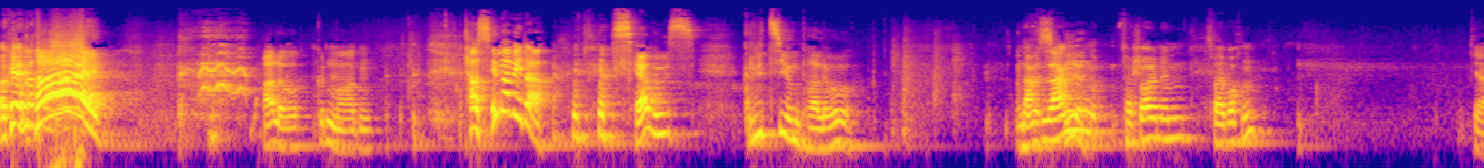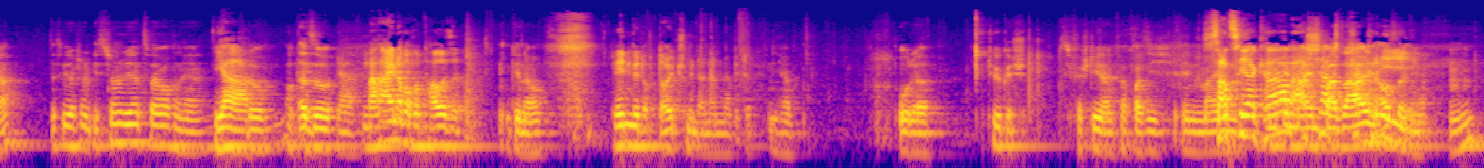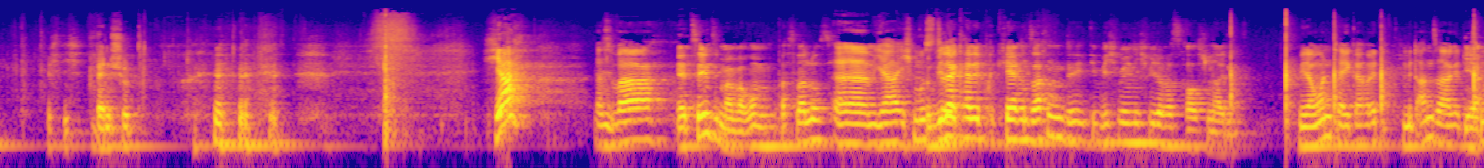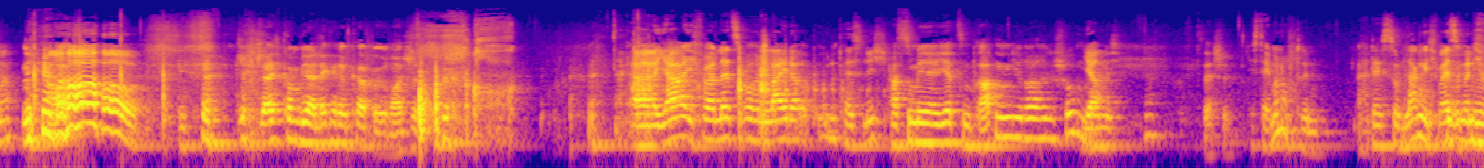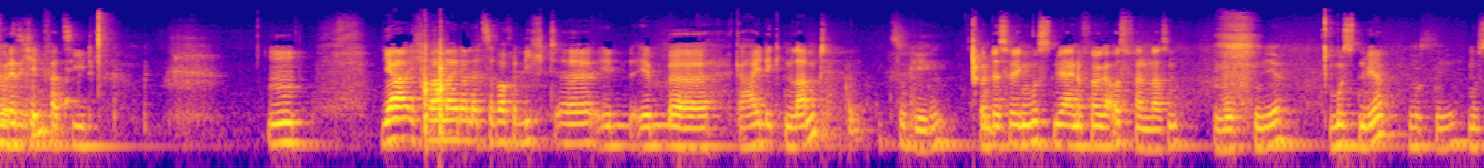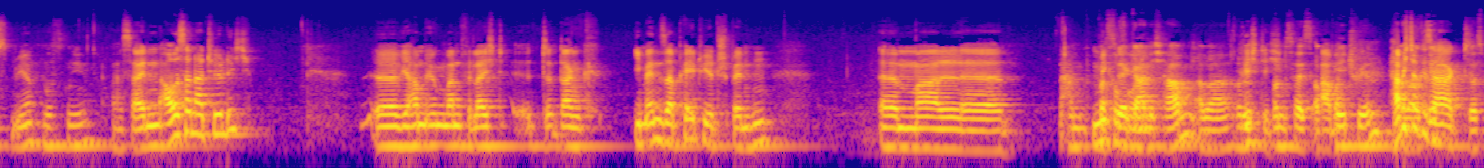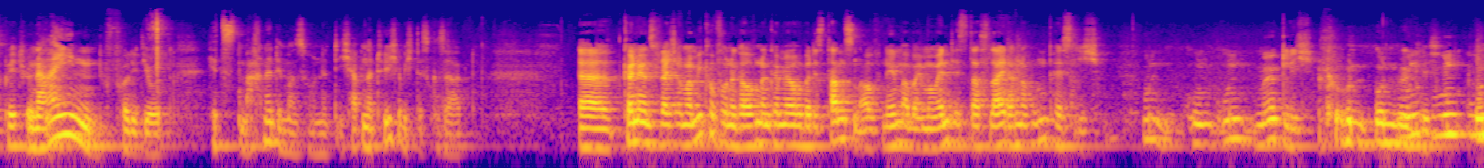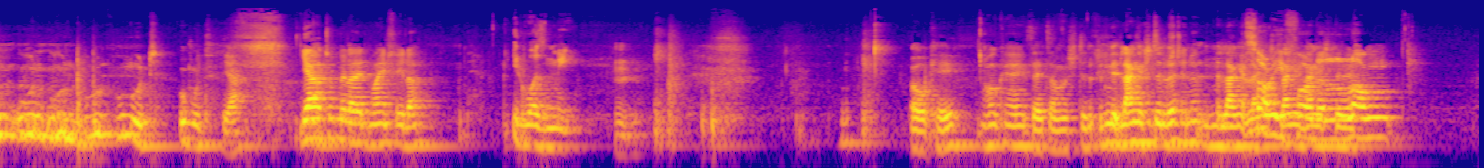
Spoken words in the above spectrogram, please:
Okay, Hey! Hallo, guten Morgen. Da sind wir wieder. Servus, Grüezi und Hallo. Und Nach langen, verschollenen zwei Wochen. Ja, ist, wieder schon, ist schon wieder zwei Wochen her. Ja, So, okay. Also, Ja, nach einer Woche Pause. genau. Reden wir doch Deutsch miteinander, bitte. Ja. Oder Türkisch. sie verstehen einfach, was ich in meinem, Satsiakal, in meinem basalen. Ausdrücken. Mhm. Richtig. Ben Schutt. ja, es war. Erzählen Sie mal, warum? Was war los? Ähm, ja, ich musste. Und wieder keine prekären Sachen, ich will nicht wieder was rausschneiden. Wieder One-Taker heute. Mit Ansage Ja. diesmal. Oh! Gleich kommen wieder leckere Körpergeräusche. Äh, ja, ich war letzte Woche leider unpässlich. Hast du mir jetzt einen Braten in die Röhre geschoben? Ja. Oder nicht? Sehr schön. Ist der immer noch drin? Ah, der ist so lang, ich weiß immer nicht, wo der sich hin verzieht. Mm. Ja, ich war leider letzte Woche nicht äh, in, im äh, geheiligten Land Zugegen. und deswegen mussten wir eine Folge ausfallen lassen. Mussten wir. Mussten wir, Mussten wir. mussten wir. Mussten wir. Es sei denn, außer natürlich, äh, wir haben irgendwann vielleicht äh, dank immenser Patriot-Spenden äh, mal. Haben, was Mikrofon. wir gar nicht haben, aber. Und, Richtig. Und das heißt auch Aber- Patreon. Hab ich doch gesagt. Das Patreon. nein! Du Vollidiot. Jetzt mach nicht immer so nicht. Ich habe natürlich habe ich das gesagt. Äh, können wir uns vielleicht auch mal Mikrofone kaufen, dann können wir auch über Distanzen aufnehmen, aber im Moment ist das leider noch unpässlich. Un, un, unmöglich. Un unmöglich. Un, un, un, un, un, un, Umut. Umut. Ja. Ja, tut mir leid, mein Fehler. It wasn't me. Okay. Okay. Seltsame Stille. Lange Stille. Stille, mhm. Lange, lange, Sorry lange, for lange the Stille. long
